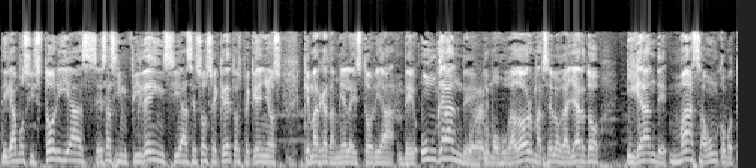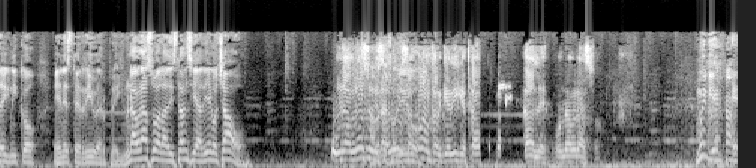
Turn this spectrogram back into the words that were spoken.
digamos, historias, esas infidencias, esos secretos pequeños que marca también la historia de un grande Bueno. como jugador, Marcelo Gallardo, y grande más aún como técnico en este River Plate. Un abrazo a la distancia, Diego. Chao. Un abrazo, y Abrazo, saludos Diego. a Juanfer que vi que estaba... Dale, un abrazo. Muy bien, eh,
